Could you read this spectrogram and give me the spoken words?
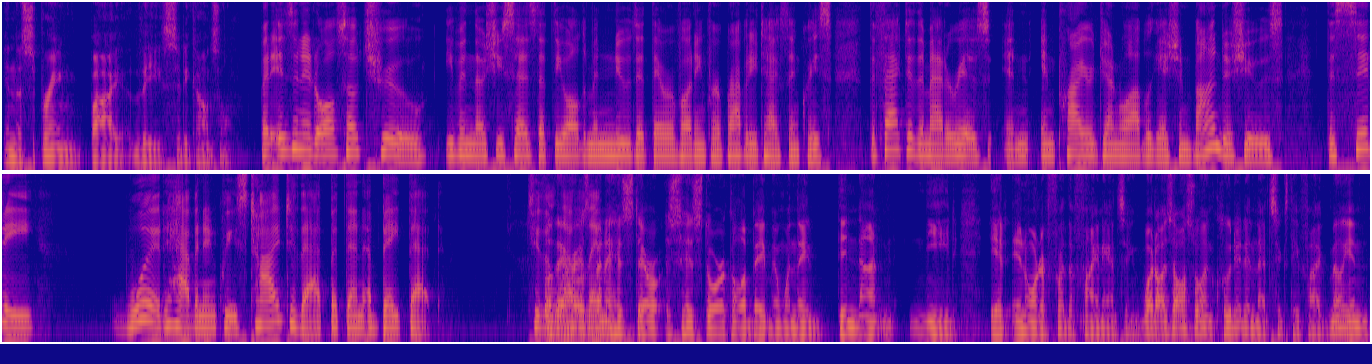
in the spring by the city council. But isn't it also true, even though she says that the aldermen knew that they were voting for a property tax increase, the fact of the matter is, in, in prior general obligation bond issues, the city would have an increase tied to that, but then abate that to the well, there has been a hyster- historical abatement when they did not need it in order for the financing. What is also included in that 65 million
